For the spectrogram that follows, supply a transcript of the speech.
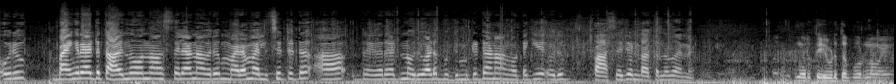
ഒരു ഭയങ്കരമായിട്ട് താഴ്ന്നു പോകുന്ന അവസ്ഥയിലാണ് അവർ മരം വലിച്ചിട്ടിട്ട് ആ ഡ്രൈവർ ഡ്രൈവറേട്ടന് ഒരുപാട് ബുദ്ധിമുട്ടിട്ടാണ് അങ്ങോട്ടേക്ക് ഒരു പാസേജ് ഉണ്ടാക്കുന്നത് തന്നെ. നിർത്തി ഇവിടുത്തെ പൂർണമായും.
